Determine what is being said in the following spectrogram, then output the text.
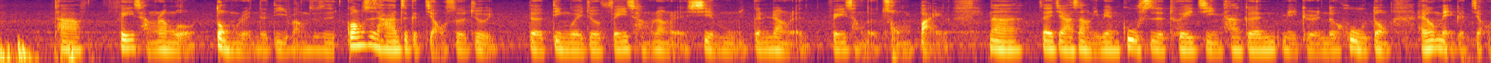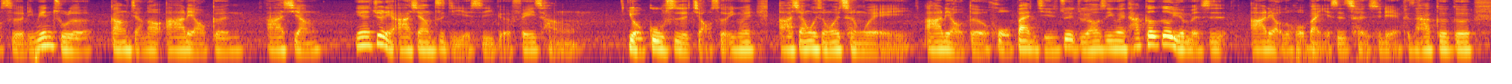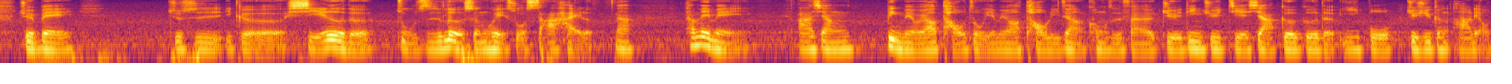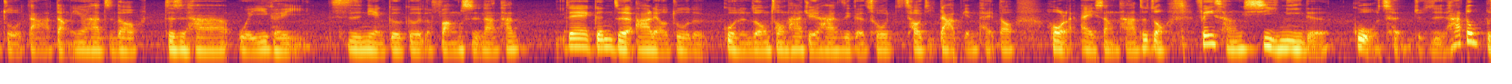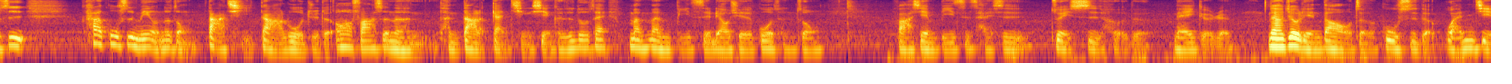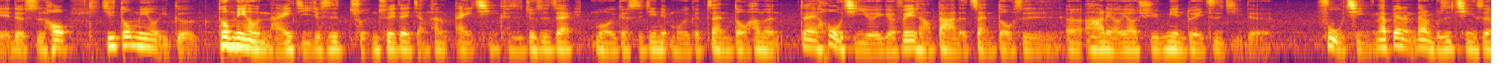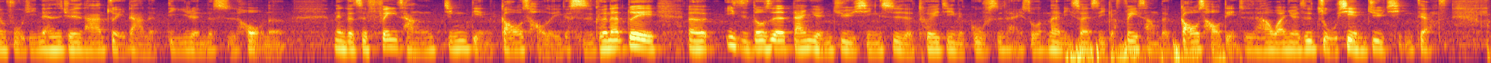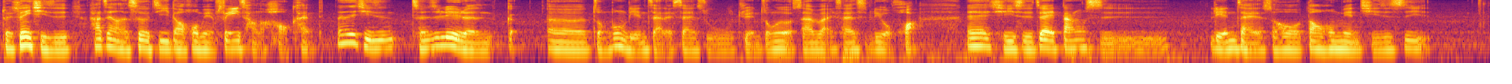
他非常让我动人的地方，就是光是他这个角色就。的定位就非常让人羡慕，跟让人非常的崇拜了。那再加上里面故事的推进，他跟每个人的互动，还有每个角色里面，除了刚刚讲到阿廖跟阿香，因为就连阿香自己也是一个非常有故事的角色。因为阿香为什么会成为阿廖的伙伴？其实最主要是因为他哥哥原本是阿廖的伙伴，也是城市猎人，可是他哥哥却被就是一个邪恶的。组织乐生会所杀害了。那他妹妹阿香并没有要逃走，也没有要逃离这样的控制，反而决定去接下哥哥的衣钵，继续跟阿辽做搭档，因为他知道这是他唯一可以思念哥哥的方式。那他在跟着阿辽做的过程中，从他觉得他是一个超超级大变态，到后来爱上他，这种非常细腻的过程，就是他都不是。他的故事没有那种大起大落，觉得哦发生了很很大的感情线，可是都在慢慢彼此了解的过程中，发现彼此才是最适合的那一个人。那就连到整个故事的完结的时候，其实都没有一个都没有哪一集就是纯粹在讲他们爱情，可是就是在某一个时间点某一个战斗，他们在后期有一个非常大的战斗，是呃阿辽要去面对自己的。父亲，那当然当然不是亲生父亲，但是却是他最大的敌人的时候呢，那个是非常经典高潮的一个时刻。那对呃一直都是单元剧形式的推进的故事来说，那里算是一个非常的高潮点，就是它完全是主线剧情这样子。对，所以其实它这样的设计到后面非常的好看。但是其实《城市猎人》呃总共连载了三十五卷，总共有三百三十六话。那其实在当时。连载的时候，到后面其实是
